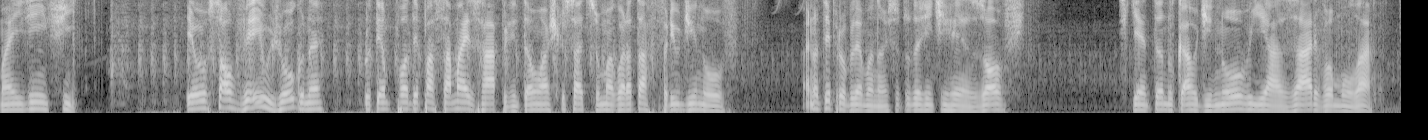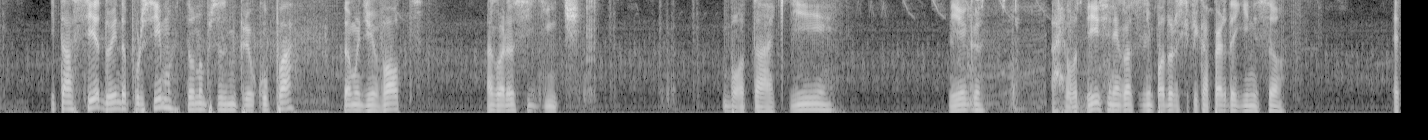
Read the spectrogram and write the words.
Mas enfim. Eu salvei o jogo, né? Pro tempo poder passar mais rápido. Então acho que o Satsuma agora tá frio de novo. Mas não tem problema não. Isso tudo a gente resolve. Esquentando o carro de novo e azar, vamos lá. E tá cedo ainda por cima, então não preciso me preocupar. Tamo de volta. Agora é o seguinte. Botar aqui. Liga. Ai, eu odeio esse negócio de limpadores que fica perto da ignição. É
